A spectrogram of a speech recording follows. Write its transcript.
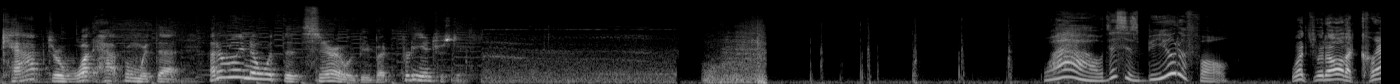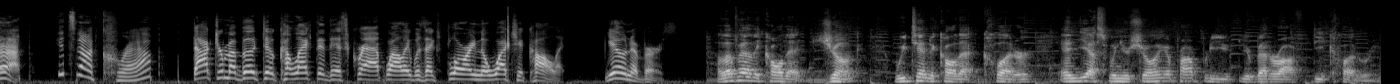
capped or what happened with that. I don't really know what the scenario would be, but pretty interesting. Wow, this is beautiful. What's with all the crap? It's not crap. Dr. Mobutu collected this crap while he was exploring the what-you-call-it universe. I love how they call that junk. We tend to call that clutter. And yes, when you're showing a property, you're better off decluttering.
